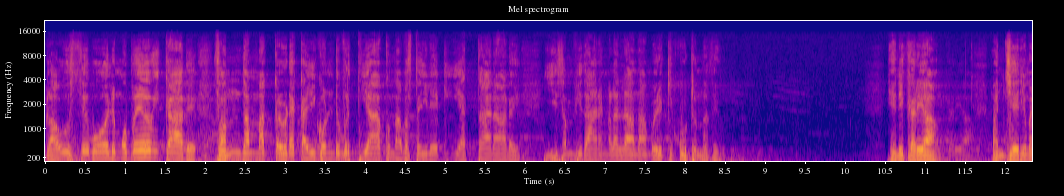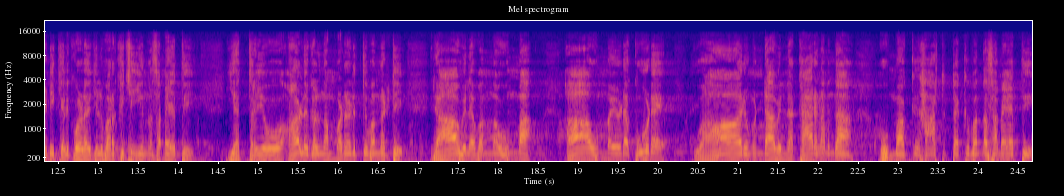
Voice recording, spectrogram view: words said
ഗ്ലൗസ് പോലും ഉപയോഗിക്കാതെ സ്വന്തം മക്കളുടെ കൈകൊണ്ട് വൃത്തിയാക്കുന്ന അവസ്ഥയിലേക്ക് എത്താനാണ് ഈ സംവിധാനങ്ങളെല്ലാം നാം ഒരുക്കി കൂട്ടുന്നത് എനിക്കറിയാം. മഞ്ചേരി മെഡിക്കൽ കോളേജിൽ വർക്ക് ചെയ്യുന്ന സമയത്ത് എത്രയോ ആളുകൾ നമ്മുടെ അടുത്ത് വന്നിട്ട് രാവിലെ വന്ന ഉമ്മ ആ ഉമ്മയുടെ കൂടെ ആരും ഉണ്ടാവില്ല. കാരണം എന്താ? ഉമ്മക്ക് ഹാർട്ട് അറ്റാക്ക് വന്ന സമയത്ത്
